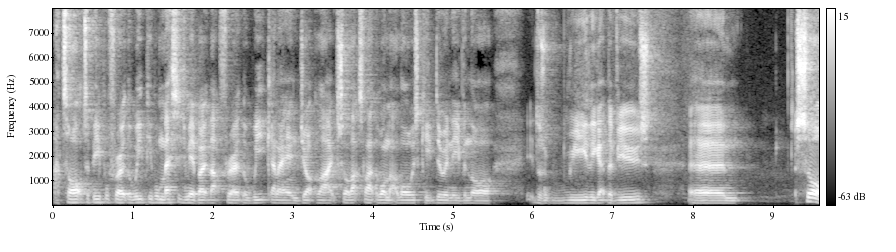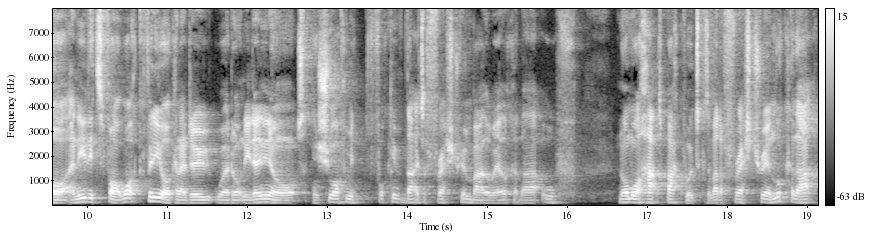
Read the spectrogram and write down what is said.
I talk to people throughout the week. People message me about that throughout the week, and I enjoy like so. That's like the one that I'll always keep doing, even though it doesn't really get the views. Um, so I needed to thought, what video can I do where I don't need any notes? I can show off me fucking. That is a fresh trim, by the way. Look at that. Oof. No more hats backwards because I've had a fresh trim. Look at that.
